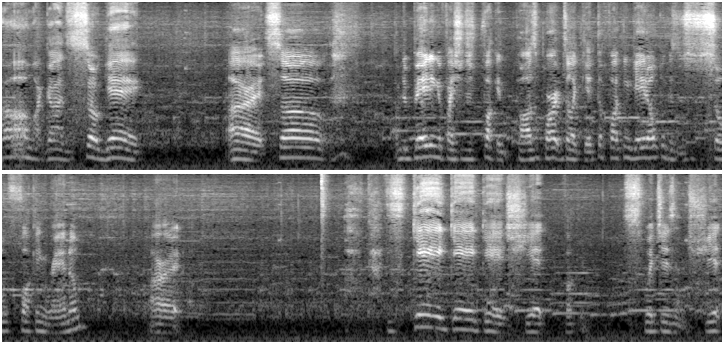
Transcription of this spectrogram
Oh my god, it's so gay. Alright, so... I'm debating if I should just fucking pause the part until I get the fucking gate open because is so fucking random. Alright. Oh god, this gay, gay, gay shit. Fucking switches and shit.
